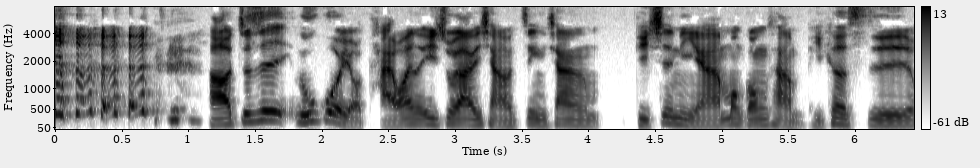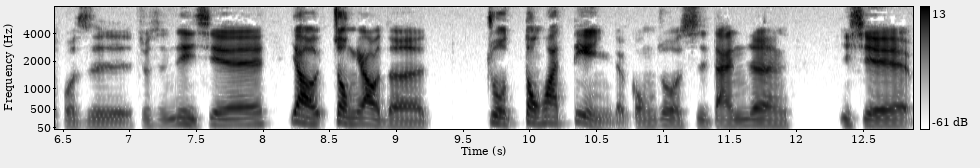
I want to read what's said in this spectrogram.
好，就是如果有台湾的艺术家，你想要进像迪士尼啊、梦工厂、皮克斯，或是就是那些要重要的做动画电影的工作室，担任一些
